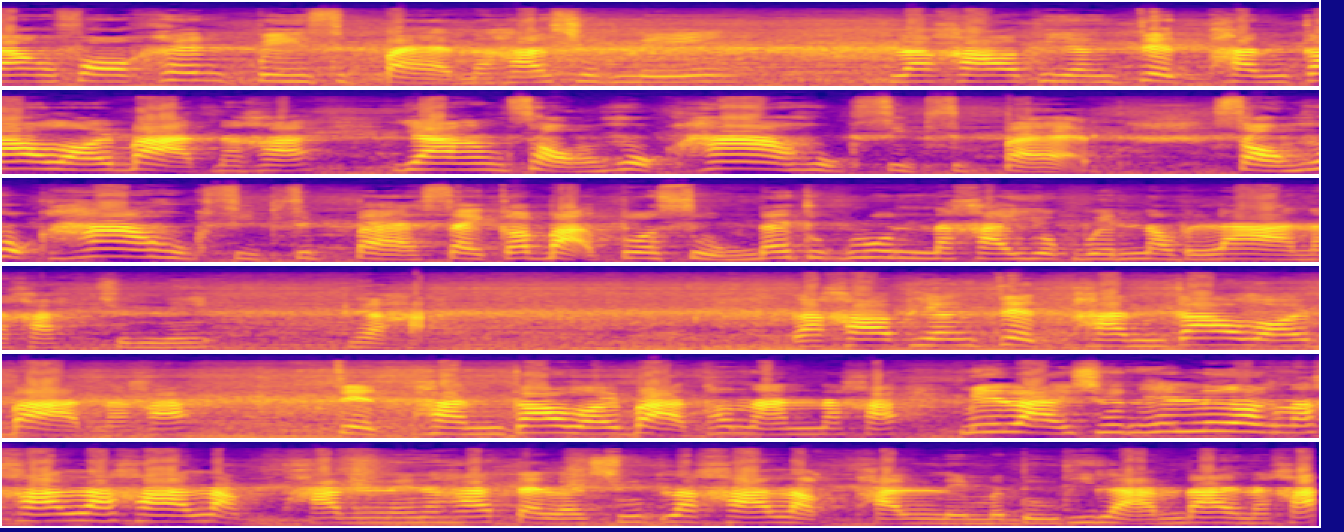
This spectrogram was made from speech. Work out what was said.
ยางฟอร์เคนปี 18 นะคะ ชุดนี้ ราคาเพียง 7,900 บาทนะคะ ยาง 265 60 18 265 60 18 ใส่กระบะตัวสูงได้ทุกรุ่นนะคะ ยกเว้นนอเวล่านะคะ ชุดนี้ เนี่ยค่ะ ราคาเพียง 7,900 บาทนะคะ 7,900 บาทเท่านั้นนะคะ มีหลายชุดให้เลือกนะคะ ราคาหลักพันเลยนะคะ แต่ละชุดราคาหลักพันเลยมาดูที่ร้านได้นะคะ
